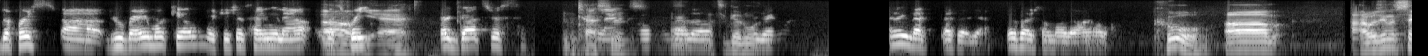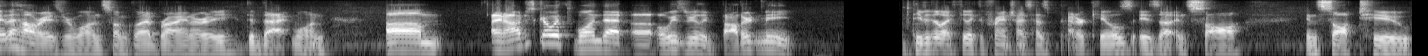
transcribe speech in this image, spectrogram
the first uh Drew Barrymore kill, which is just hanging out the Oh screen, yeah. her guts just Intestines. Those are the- That's a good the one. I think that's that's it. Yeah, those are some of the honorable. Cool. Um, I was gonna say the Hellraiser one, so I'm glad Brian already did that one. Um, and I'll just go with one that uh, always really bothered me, even though I feel like the franchise has better kills. Is uh, in Saw, in Saw Two,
